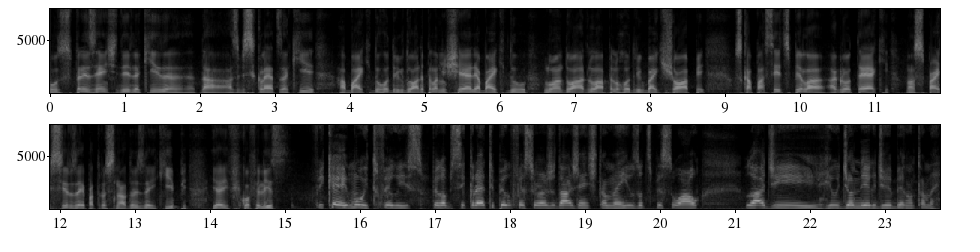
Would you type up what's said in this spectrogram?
os presentes dele aqui, das bicicletas aqui, a bike do Rodrigo doada pela Michelle, a bike do Luan doado lá pelo Rodrigo Bike Shop, os capacetes pela Agrotec, nossos parceiros aí, patrocinadores da equipe. E aí, ficou feliz? Fiquei muito feliz pela bicicleta e pelo professor ajudar a gente também e os outros pessoal lá de Rio de Janeiro e de Ribeirão também.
